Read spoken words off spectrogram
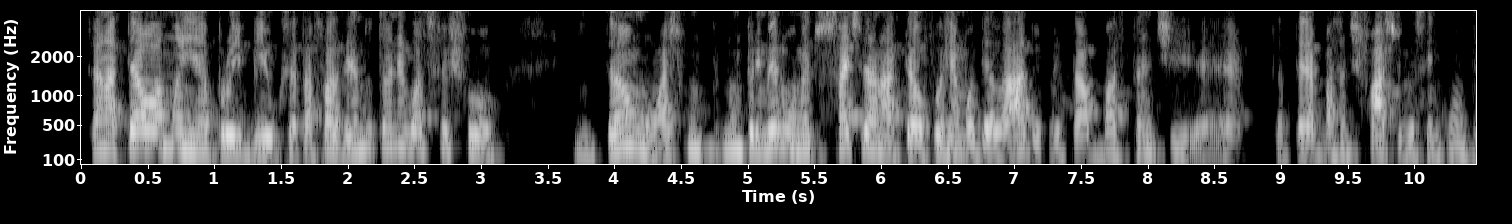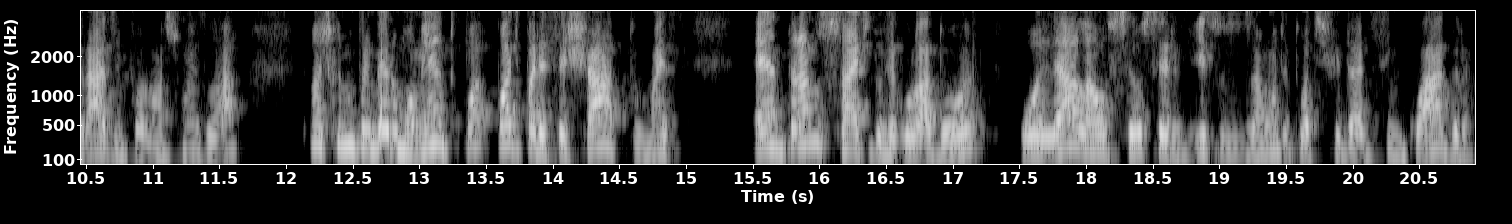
Se a Anatel amanhã proibiu o que você está fazendo, o teu negócio fechou. Então, acho que num primeiro momento o site da Anatel foi remodelado, ele está bastante, é, até bastante fácil de você encontrar as informações lá. Então, acho que num primeiro momento pode parecer chato, mas é entrar no site do regulador, olhar lá os seus serviços, aonde a tua atividade se enquadra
